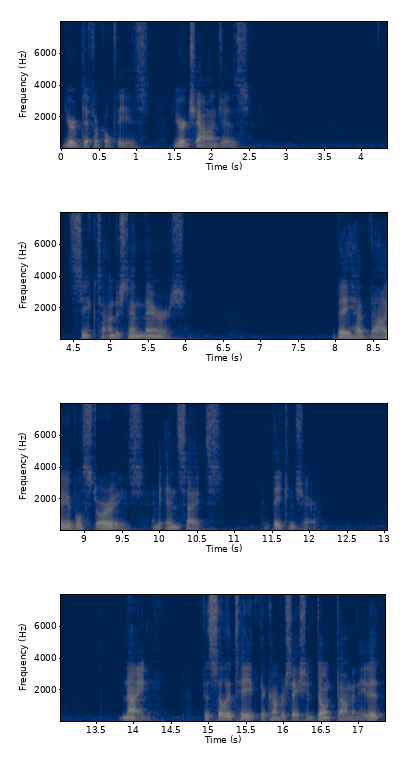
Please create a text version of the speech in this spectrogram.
your difficulties, your challenges. Seek to understand theirs. They have valuable stories and insights that they can share. Nine, facilitate the conversation. Don't dominate it.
